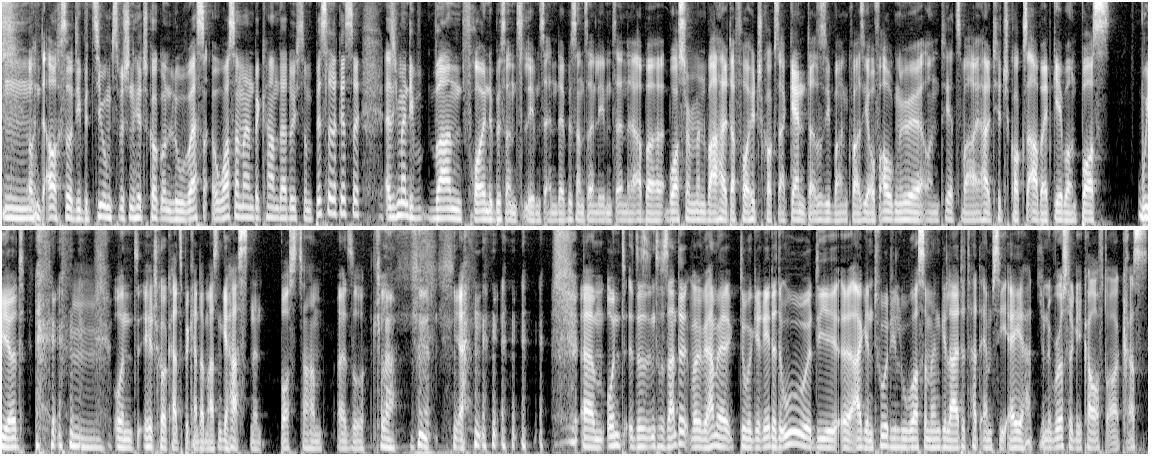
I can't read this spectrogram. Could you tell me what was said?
Mhm. Und auch so die Beziehung zwischen Hitchcock und Lou Was Wasserman bekam dadurch so ein bisschen Risse. Also ich meine, die waren Freunde bis ans Lebensende, bis an sein Lebensende, aber Wasserman war halt davor Hitchcocks Agent, also sie waren quasi auf Augenhöhe und jetzt war er halt Hitchcocks Arbeitgeber und Boss weird. Hm. Und Hitchcock hat es bekanntermaßen gehasst, einen Boss zu haben. Also, Klar. ja. ähm, und das Interessante, weil wir haben ja darüber geredet, uh, die äh, Agentur, die Lou Wasserman geleitet hat, MCA, hat Universal gekauft. Oh, krass,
